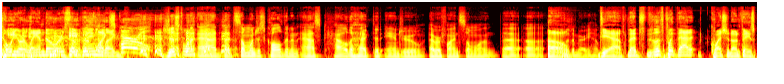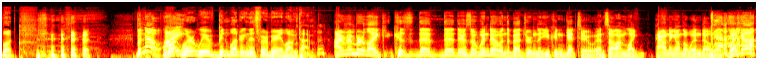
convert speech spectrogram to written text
Tony Orlando or something? was like, squirrel. just want to add that someone just called in and asked how the heck did Andrew ever find someone that uh, Oh. wanted to marry him? yeah, let's let's put that question on Facebook. But no, We're, I we're, we've been wondering this for a very long time. I remember like because the the there's a window in the bedroom that you can get to, and so I'm like pounding on the window, like, wake up!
